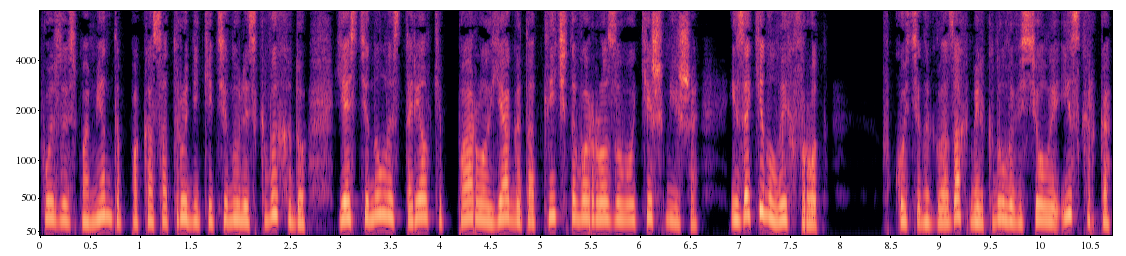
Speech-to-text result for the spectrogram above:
Пользуясь моментом, пока сотрудники тянулись к выходу, я стянула из тарелки пару ягод отличного розового кишмиша и закинула их в рот. В Костиных глазах мелькнула веселая искорка,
